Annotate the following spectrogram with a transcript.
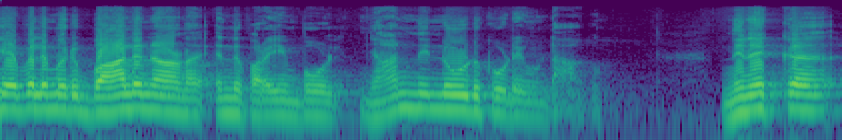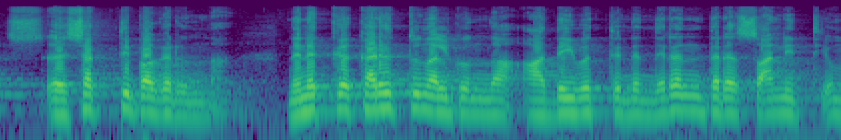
കേവലം ഒരു ബാലനാണ് എന്ന് പറയുമ്പോൾ ഞാൻ നിന്നോട് കൂടെ ഉണ്ടാകും. നിനക്ക് ശക്തി പകരുന്ന നിനക്ക് കരുത്തു നൽകുന്ന ആ ദൈവത്തിന്റെ നിരന്തര സാന്നിധ്യം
